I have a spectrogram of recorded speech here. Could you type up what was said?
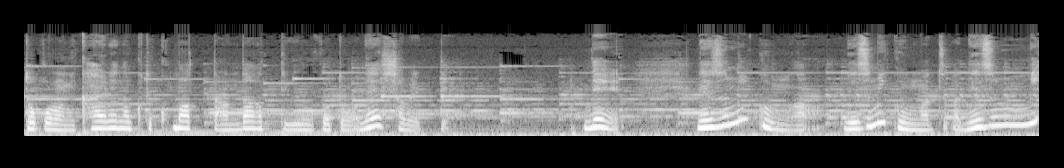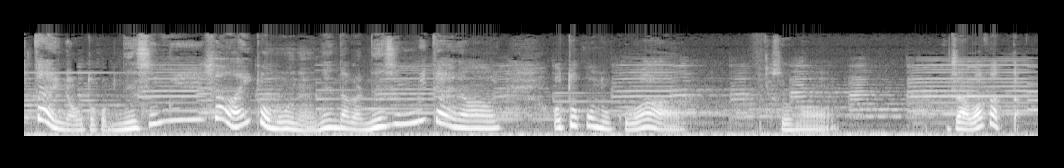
ところに帰れなくて困ったんだっていうことをね喋ってでネズミくんがネズミくんがつかネズミみたいな男ネズミじゃないと思うのよね。だからネズミみたいな男の子はそのじゃあ分かった。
